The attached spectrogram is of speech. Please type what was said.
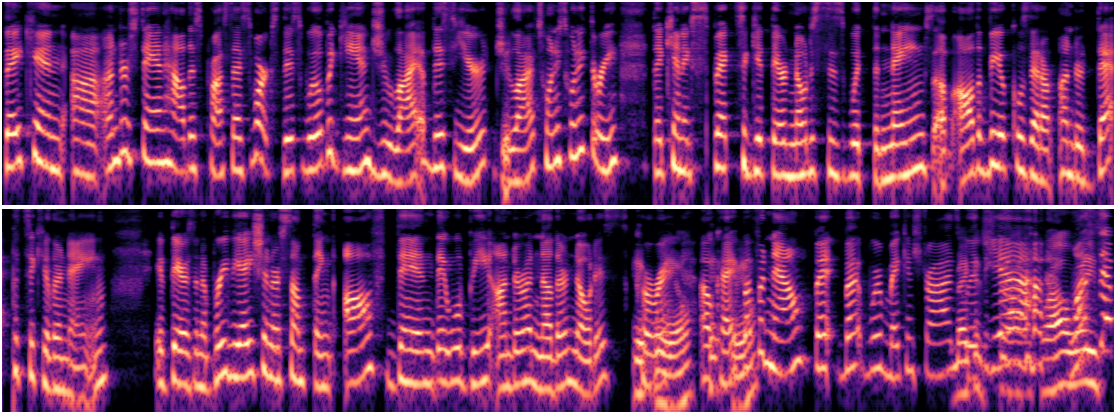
they can uh, understand how this process works? This will begin July of this year, July 2023. They can expect to get their notices with the names of all the vehicles that are under that particular name. If there's an abbreviation or something off, then they will be under another notice. It correct? will. Okay, but for now, but but we're making strides Making with strides. yeah, We're always- one step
